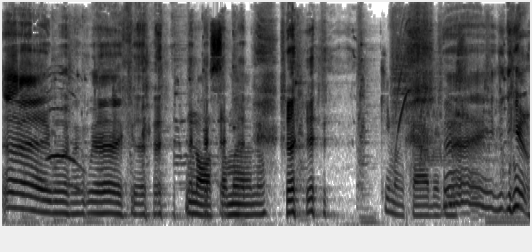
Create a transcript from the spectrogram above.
Ai, mano. Ai, cara. Nossa, mano. Que mancada, bicho. Ai, menino.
